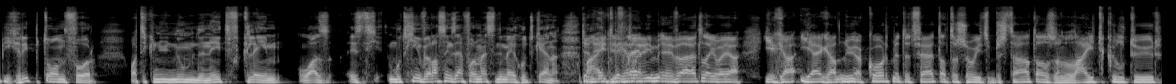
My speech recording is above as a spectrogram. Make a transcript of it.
begrip toon voor wat ik nu noem de native claim, was, is, moet geen verrassing zijn voor mensen die mij goed kennen. De maar native ik begrijp... claim, even uitleggen. Ja, je ga, jij gaat nu akkoord met het feit dat er zoiets bestaat als een light cultuur,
